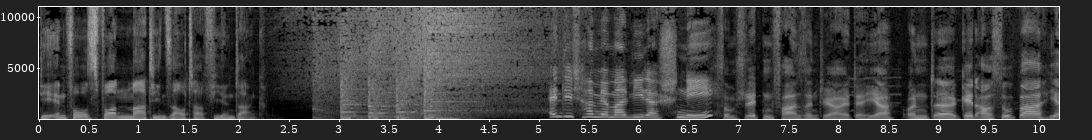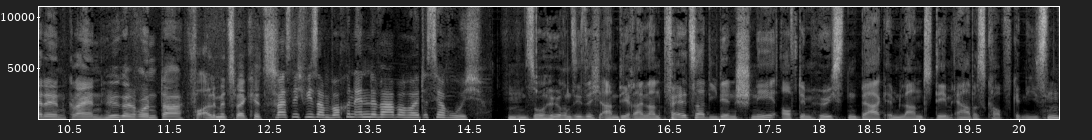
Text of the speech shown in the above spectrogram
Die Infos von Martin Sauter. Vielen Dank. Endlich haben wir mal wieder Schnee. Zum Schlittenfahren sind wir heute hier und äh, geht auch super. Hier den kleinen Hügel runter. Vor allem mit zwei Kids. Ich weiß nicht, wie es am Wochenende war, aber heute ist ja ruhig. Hm, so hören sie sich an, die Rheinland-Pfälzer, die den Schnee auf dem höchsten Berg im Land, dem Erbeskopf, genießen.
